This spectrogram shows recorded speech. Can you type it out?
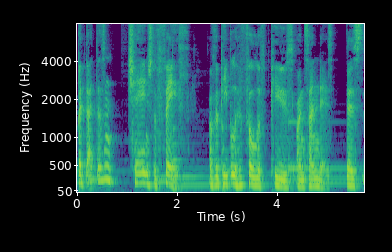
But that doesn't change the faith of the people who fill the pews on Sundays. There's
